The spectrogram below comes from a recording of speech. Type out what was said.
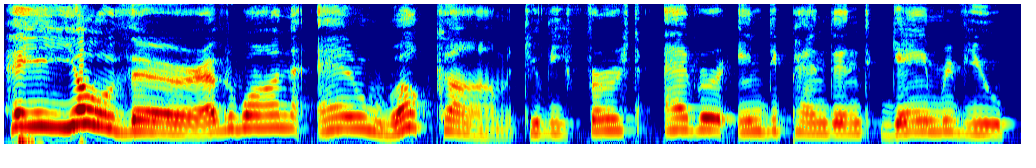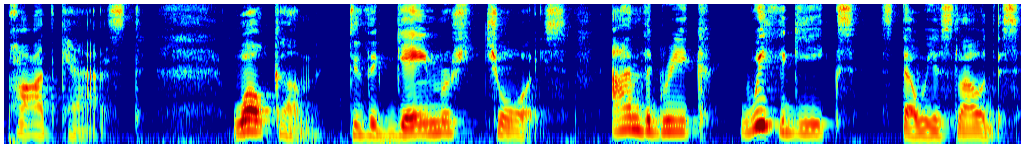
Hey yo there everyone and welcome to the first ever independent game review podcast. Welcome to the Gamer's Choice. I'm the Greek with the geeks, Stelios Laoudis,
